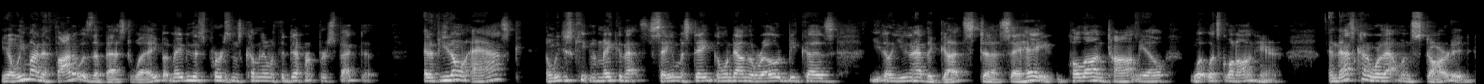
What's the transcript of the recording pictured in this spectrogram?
You know, we might have thought it was the best way, but maybe this person's coming in with a different perspective. And if you don't ask, and we just keep making that same mistake going down the road because you know you don't have the guts to say, "Hey, hold on, Tom. You know what, what's going on here?" And that's kind of where that one started.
